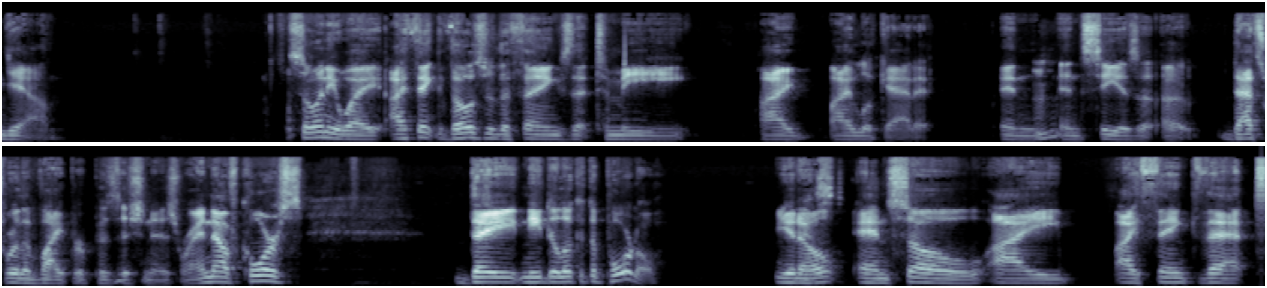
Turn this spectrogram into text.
yeah. So anyway, I think those are the things that to me, I I look at it and mm-hmm. and see as a, a, that's where the Viper position is right now. Of course, they need to look at the portal, you know, yes. and so I I think that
